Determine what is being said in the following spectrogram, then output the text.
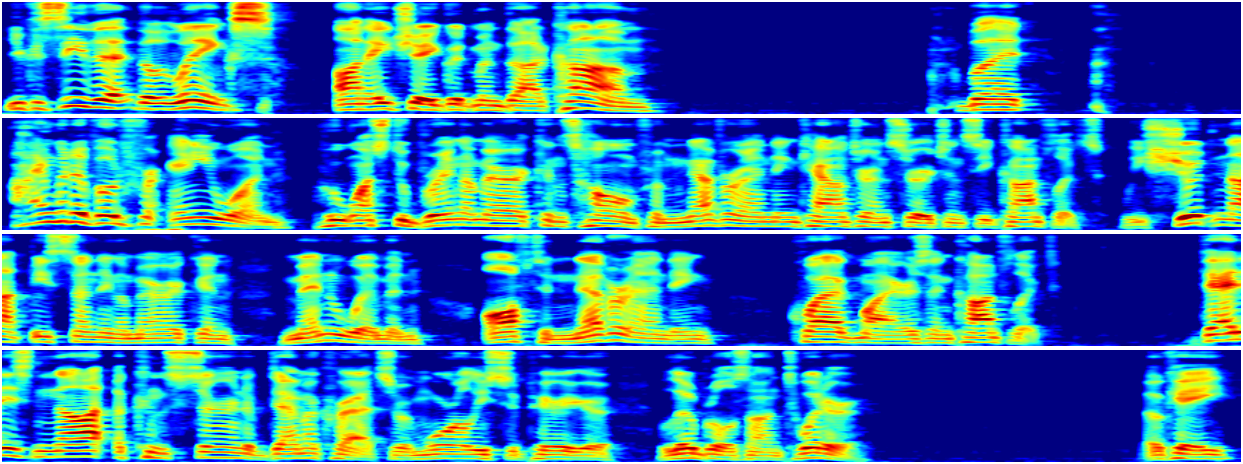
you could see the, the links on hagoodman.com, but I'm going to vote for anyone who wants to bring Americans home from never ending counterinsurgency conflicts. We should not be sending American men and women off to never ending quagmires and conflict. That is not a concern of Democrats or morally superior liberals on Twitter. Okay?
